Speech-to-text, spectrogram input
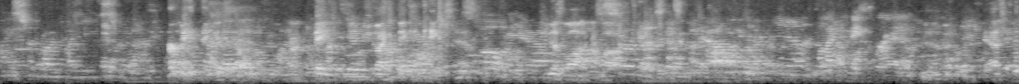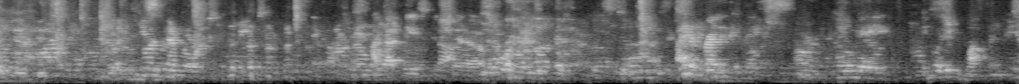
I survived my years. Her main thing is uh, baking. She likes baking cakes. She yeah. does a lot, a lot of cakes. I like to bake bread. Yes. He's never worked with me. I got these to show. I had a friend that could make homemade English muffins.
